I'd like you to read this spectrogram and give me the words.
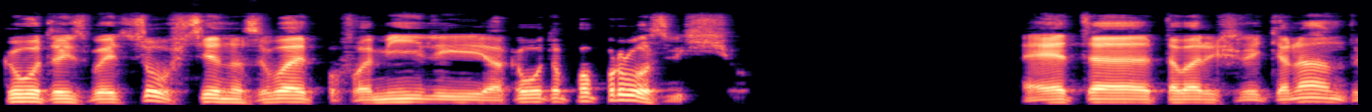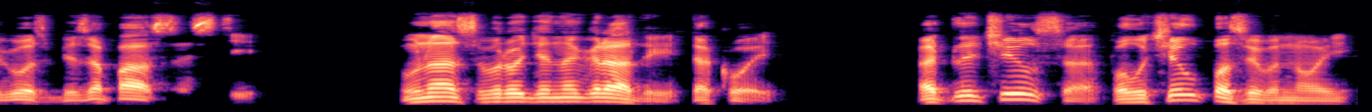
кого-то из бойцов все называют по фамилии, а кого-то по прозвищу. Это, товарищ лейтенант госбезопасности. У нас вроде награды такой. Отличился, получил позывной.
